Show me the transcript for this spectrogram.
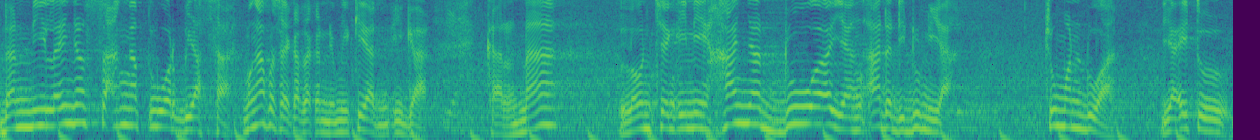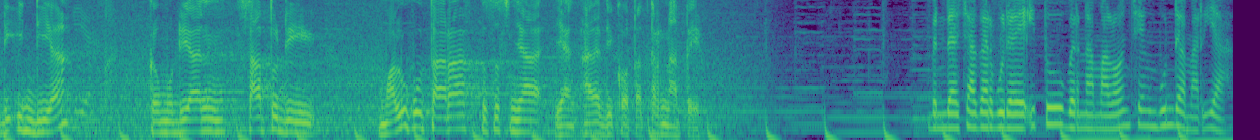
dan nilainya sangat luar biasa. Mengapa saya katakan demikian, Iga? Ya. Karena Lonceng ini hanya dua yang ada di dunia. Cuman dua, yaitu di India, kemudian satu di Maluku Utara, khususnya yang ada di kota Ternate. Benda cagar budaya itu bernama lonceng Bunda Maria.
